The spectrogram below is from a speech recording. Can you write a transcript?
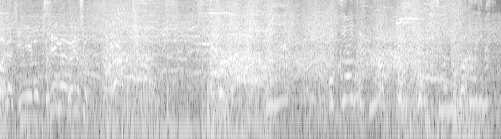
我が陣営も規制が上がりましょう。お強いのですね。私も勇気づけられます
